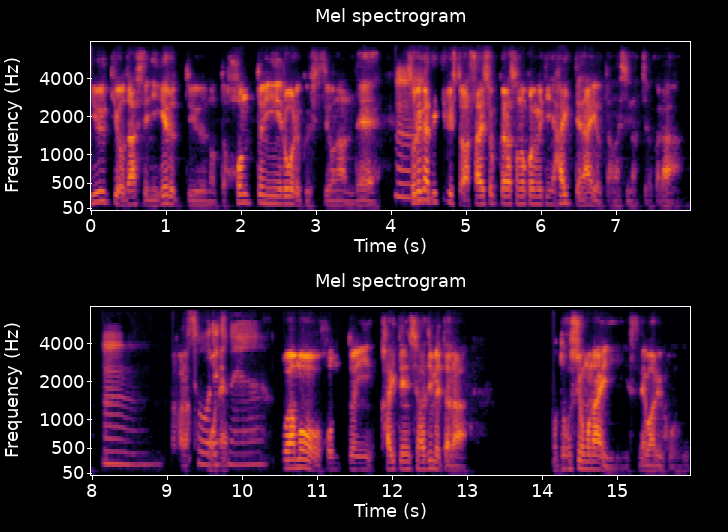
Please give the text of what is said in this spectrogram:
勇気を出して逃げるっていうのって本当に労力必要なんで、うんそれができる人は最初からそのコミュニティに入ってないよって話になっちゃうから、うん。だからそうですこね。ここはもう本当に回転し始めたら、もうどうしようもないですね、悪い方に。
